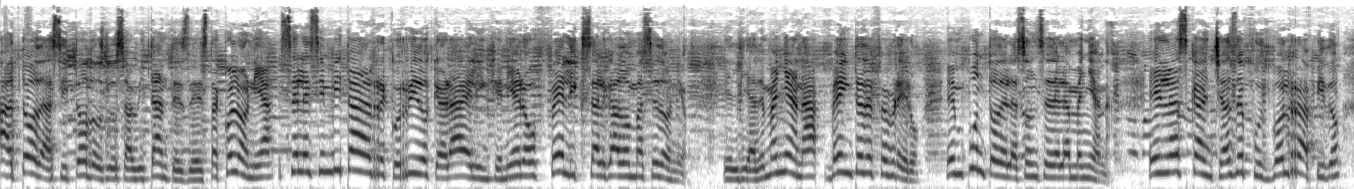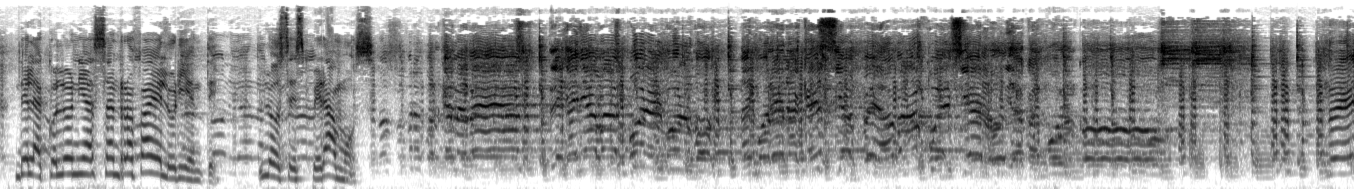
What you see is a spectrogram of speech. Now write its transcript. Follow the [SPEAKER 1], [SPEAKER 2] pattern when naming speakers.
[SPEAKER 1] A todas y todos los habitantes de esta colonia se les invita al recorrido que hará el ingeniero Félix Salgado Macedonio el día de mañana, 20 de febrero, en punto de las 11 de la mañana, en las canchas de fútbol rápido de la colonia San Rafael Oriente. Los esperamos.
[SPEAKER 2] Acapulco.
